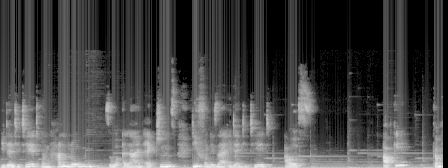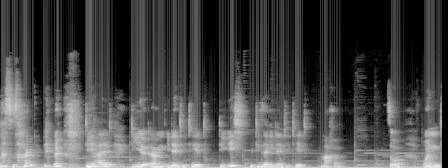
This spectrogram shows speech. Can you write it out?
Identität und Handlungen, so Aligned Actions, die von dieser Identität aus abgehen. Kann man das so sagen? die halt die ähm, Identität, die ich mit dieser Identität mache. So, und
